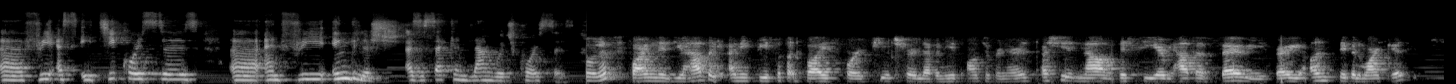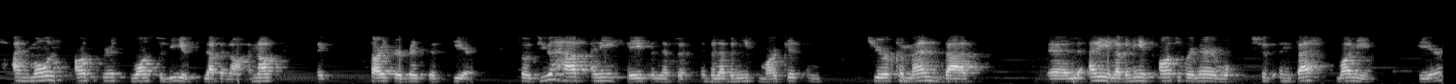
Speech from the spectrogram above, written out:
uh, free SAT courses. Uh, and free English as a second language courses. So just finally, do you have like any piece of advice for future Lebanese entrepreneurs, especially now this year we have a very very unstable market, and most entrepreneurs want to leave Lebanon and not like start their business here. So do you have any faith in the, in the Lebanese market, and do you recommend that uh, any Lebanese entrepreneur should invest money here?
